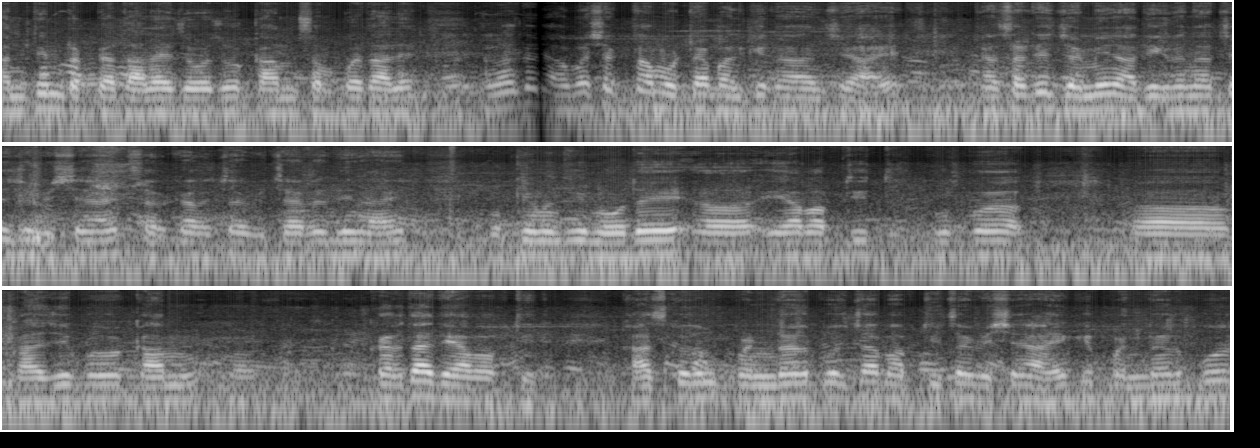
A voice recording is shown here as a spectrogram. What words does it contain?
अंतिम टप्प्यात आला आहे जवळजवळ काम संपत आले त्यानंतर आवश्यकता मोठ्या पालखीदारांची आहे. त्यासाठी जमीन अधिग्रहणाचे जे विषय आहेत सरकारच्या विचाराधीन आहेत. मुख्यमंत्री महोदय याबाबतीत या बाबतीत खूप काळजीपूर्वक काम करतात या बाबतीत. खास करून पंढरपूरच्या बाबतीचा विषय आहे की पंढरपूर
